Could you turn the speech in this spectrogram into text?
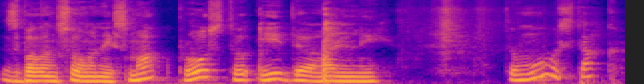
збалансований смак, просто ідеальний. Тому ось так.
